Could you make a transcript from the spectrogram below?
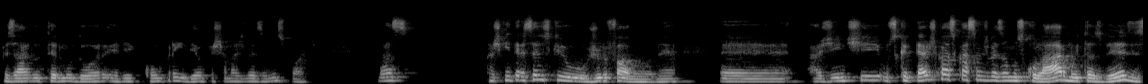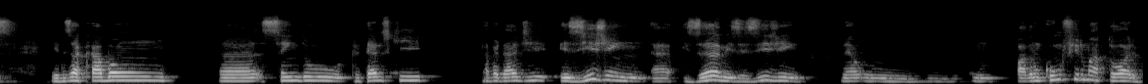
apesar do termo dor ele compreendeu o que é chamado de lesão no esporte. Mas acho que é interessante isso que o Júlio falou, né? é, a gente, os critérios de classificação de lesão muscular, muitas vezes, eles acabam uh, sendo critérios que, na verdade, exigem uh, exames, exigem né, um, um, padrão confirmatório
